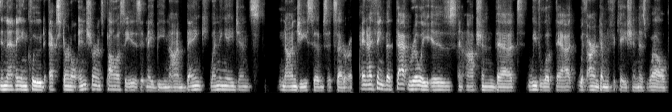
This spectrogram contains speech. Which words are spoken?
And that may include external insurance policies. It may be non-bank lending agents, non-GSIBs, et cetera. And I think that that really is an option that we've looked at with our indemnification as well.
